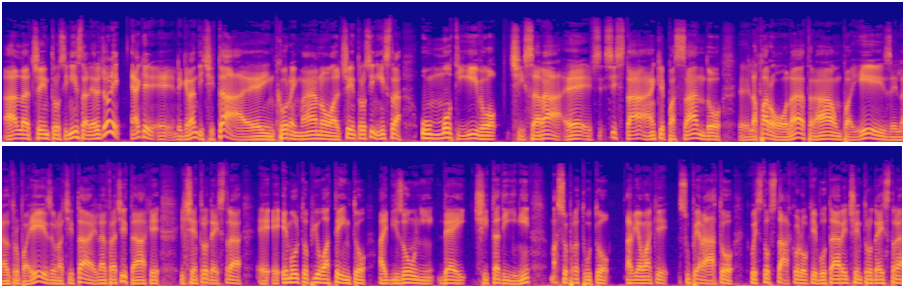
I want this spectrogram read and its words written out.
al centro-sinistra, le regioni e anche eh, le grandi città eh, ancora in mano al centro-sinistra. Un motivo ci sarà, eh, si sta anche passando eh, la parola tra un paese e l'altro paese, una città e l'altra città, che il centrodestra è, è, è molto più attento ai bisogni dei cittadini, ma soprattutto abbiamo anche superato questo ostacolo che votare il centrodestra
